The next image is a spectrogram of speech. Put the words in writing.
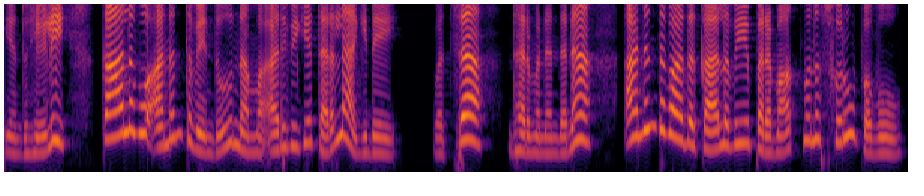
ಎಂದು ಹೇಳಿ ಕಾಲವು ಅನಂತವೆಂದು ನಮ್ಮ ಅರಿವಿಗೆ ತರಲಾಗಿದೆ. ವತ್ಸ ಧರ್ಮನಂದನ ಅನಂತವಾದ ಕಾಲವೇ ಪರಮಾತ್ಮನ ಸ್ವರೂಪವು.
